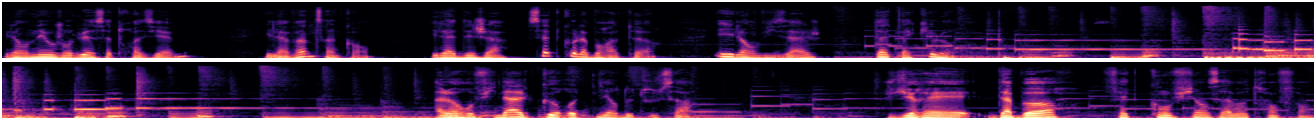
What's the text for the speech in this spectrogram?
il en est aujourd'hui à sa troisième. Il a 25 ans. Il a déjà 7 collaborateurs et il envisage d'attaquer l'Europe. Alors au final, que retenir de tout ça? Je dirais d'abord, faites confiance à votre enfant.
